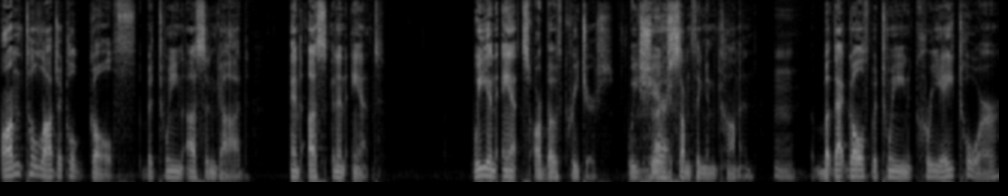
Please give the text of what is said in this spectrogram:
ontological gulf between us and God and us and an ant. We and ants are both creatures. We share Right. something in common. Hmm. But that gulf between creator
